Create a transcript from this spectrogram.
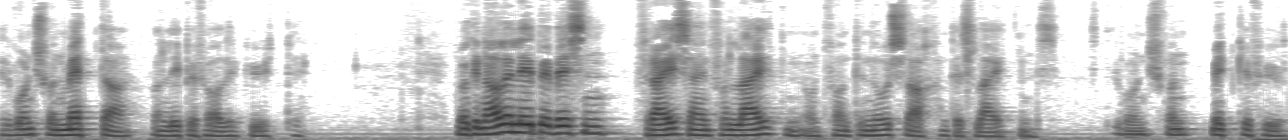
Der Wunsch von Metta, von liebevoller Güte. Mögen alle Lebewesen frei sein von Leiden und von den Ursachen des Leidens. Das ist der Wunsch von Mitgefühl.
